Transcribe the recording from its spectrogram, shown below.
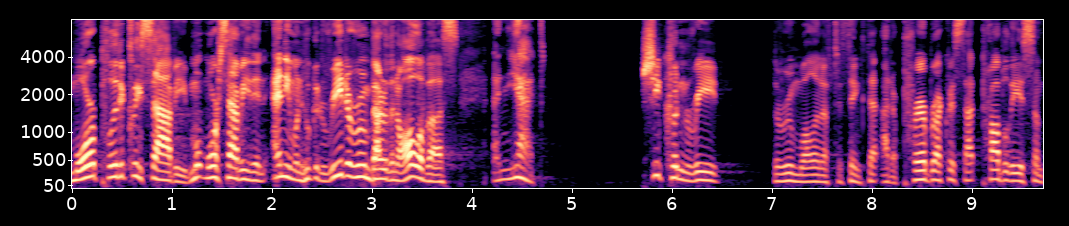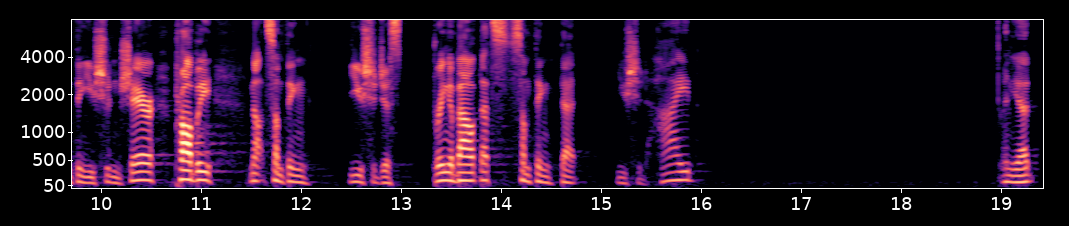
more politically savvy, more savvy than anyone, who could read a room better than all of us, and yet she couldn't read the room well enough to think that at a prayer breakfast, that probably is something you shouldn't share, probably not something you should just bring about. That's something that you should hide. And yet,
